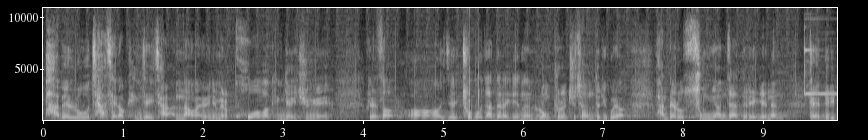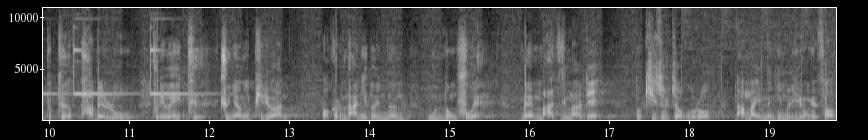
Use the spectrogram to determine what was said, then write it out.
바벨로 자세가 굉장히 잘 안 나와요. 왜냐면 코어가 굉장히 중요해요. 그래서 어 이제 초보자들에게는 롱풀을 추천드리고요. 반대로 숙련자들에게는 데드리프트, 바벨로, 프리웨이트 균형이 필요한 어 그런 난이도 있는 운동 후에 맨 마지막에 또 기술적으로 남아 있는 힘을 이용해서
